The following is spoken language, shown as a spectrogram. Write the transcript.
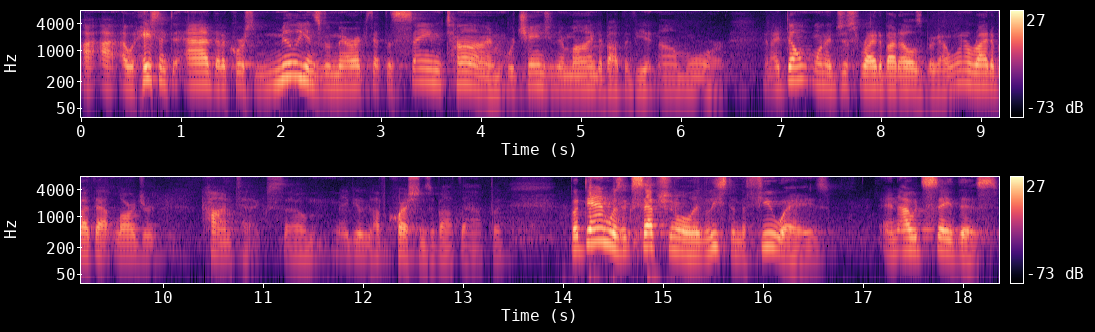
I, I, would hasten to add that, of course, millions of Americans at the same time were changing their mind about the Vietnam War. And I don't want to just write about Ellsberg. I want to write about that larger context. So maybe you'll have questions about that. But, but Dan was exceptional, at least in a few ways. And I would say this.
